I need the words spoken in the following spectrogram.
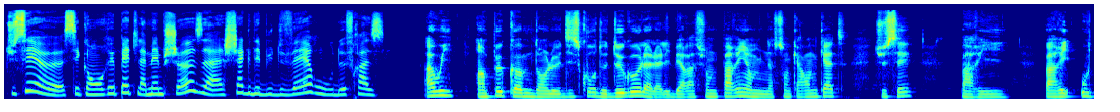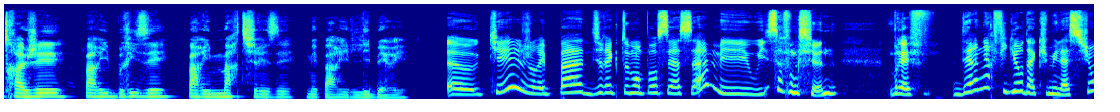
Tu sais, euh, c'est quand on répète la même chose à chaque début de vers ou de phrase. Ah oui, un peu comme dans le discours de De Gaulle à la libération de Paris en 1944. Tu sais, Paris, Paris outragé, Paris brisé, Paris martyrisé, mais Paris libéré. Euh, ok, j'aurais pas directement pensé à ça, mais oui, ça fonctionne. Bref, dernière figure d'accumulation,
